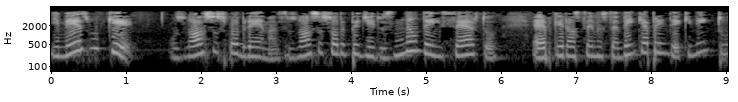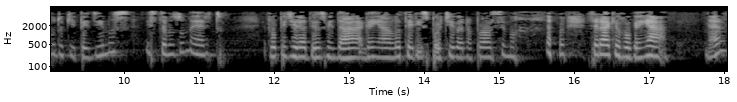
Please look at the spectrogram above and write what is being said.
e mesmo que os nossos problemas, os nossos sobrepedidos não deem certo, é porque nós temos também que aprender que nem tudo que pedimos estamos no mérito. Eu vou pedir a Deus me dar, ganhar a loteria esportiva no próximo. Será que eu vou ganhar? Né?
